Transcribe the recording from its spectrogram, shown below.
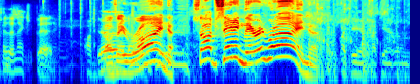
To the next bed. Oh, I'll say, run! Stop sitting there and run! I can't. I can't run.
